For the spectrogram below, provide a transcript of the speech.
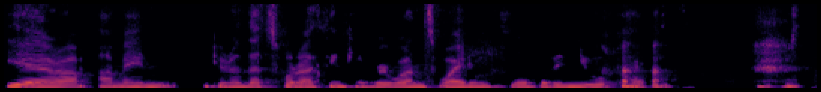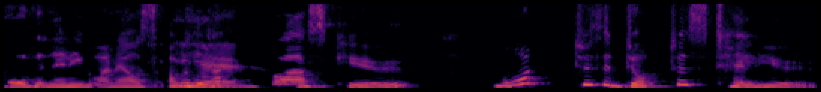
Yeah, um, I mean, you know, that's what I think everyone's waiting for. But in your case, more than anyone else, I was Yeah. going to ask you, what do the doctors tell you?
